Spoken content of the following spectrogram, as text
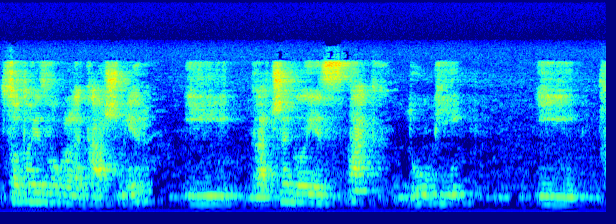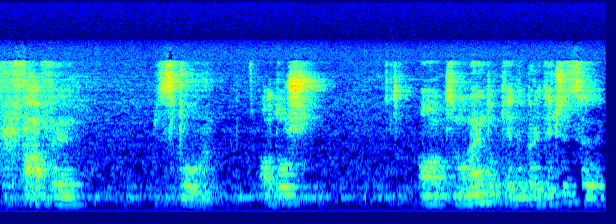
co to jest w ogóle Kaszmir i dlaczego jest tak długi i krwawy spór? Otóż od momentu, kiedy Brytyjczycy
